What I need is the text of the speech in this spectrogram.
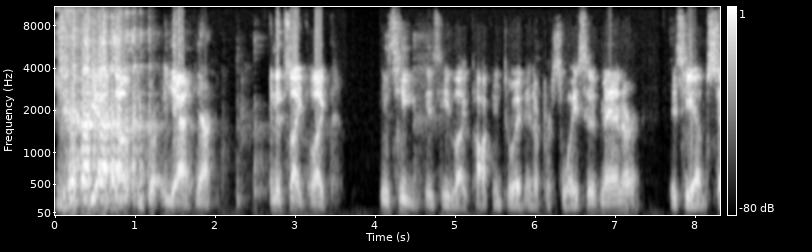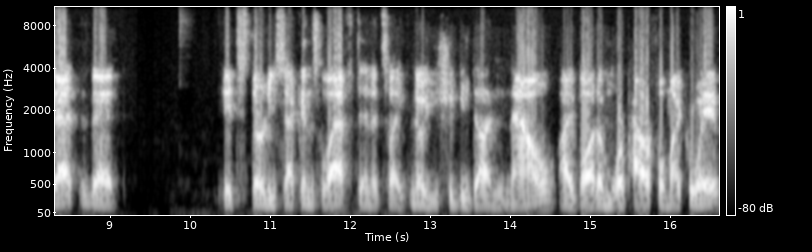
Yeah, yeah, no, yeah, yeah. And it's like, like, is he is he like talking to it in a persuasive manner? Is he upset that it's thirty seconds left and it's like, no, you should be done now? I bought a more powerful microwave.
